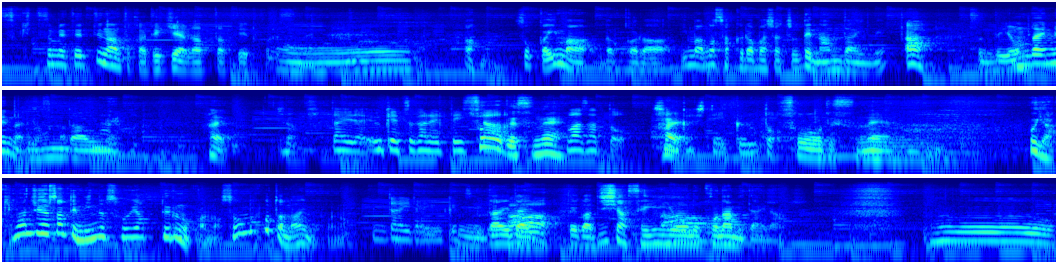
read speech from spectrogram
突き詰めてってなんとか出来上がったっていうところですね。あそっか今だから今の桜庭社長で何代目？あそんで4代目になります4か、代目。はい。代々受け継がれていったそうですね。技と進化していくのと、そうですね、あこれ焼きまんじゅう屋さんってみんなそうやってるのかな？そんなことないのかな？代々受け継いで代々あっていうか自社専用の粉みたいな。うー。ん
